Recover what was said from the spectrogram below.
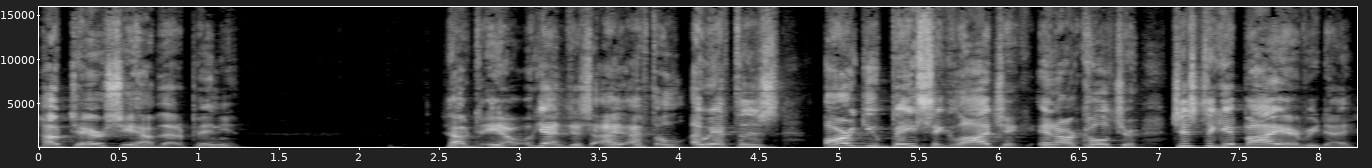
How dare she have that opinion? How you know? Again, just I have to. We have to just argue basic logic in our culture just to get by every day.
